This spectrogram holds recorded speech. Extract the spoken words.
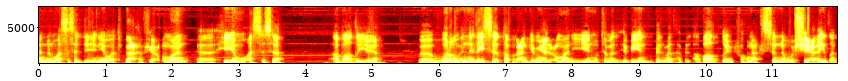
أن المؤسسة الدينية وأتباعها في عمان آه، هي مؤسسة أباضية آه، ورغم أن ليس طبعا جميع العمانيين متمذهبين بالمذهب الأباضي فهناك السنة والشيعة أيضا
